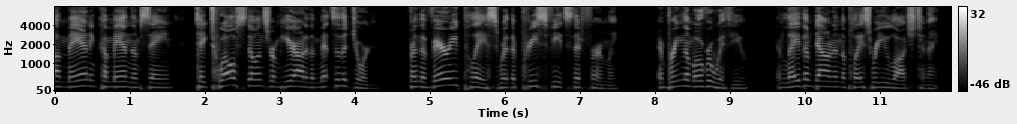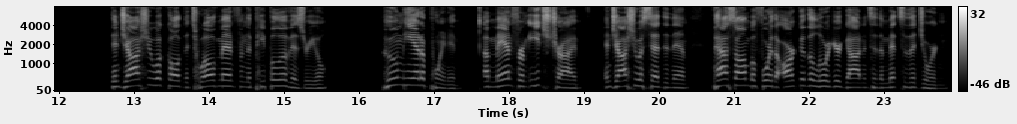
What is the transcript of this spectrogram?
a man, and command them, saying, Take 12 stones from here out of the midst of the Jordan, from the very place where the priest's feet stood firmly, and bring them over with you, and lay them down in the place where you lodge tonight. Then Joshua called the 12 men from the people of Israel, whom he had appointed, a man from each tribe, and Joshua said to them, Pass on before the ark of the Lord your God into the midst of the Jordan,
